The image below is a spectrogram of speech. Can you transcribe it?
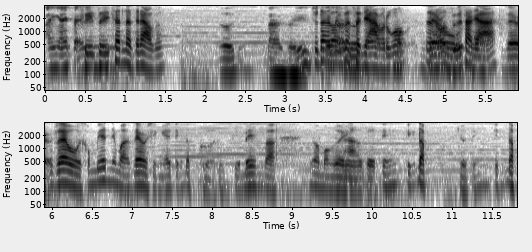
anh anh sẽ phía dưới chân là thế nào cơ ừ, là dưới Chúng ta đứng ở sàn nhà mà đúng không? Là Zero, dưới sàn nhà. Zero, Zero không biết nhưng mà Zero chỉ nghe tiếng đập cửa từ phía bên và nhưng mà mọi người À, ok. tiếng tiếng đập kiểu tiếng tiếng đập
